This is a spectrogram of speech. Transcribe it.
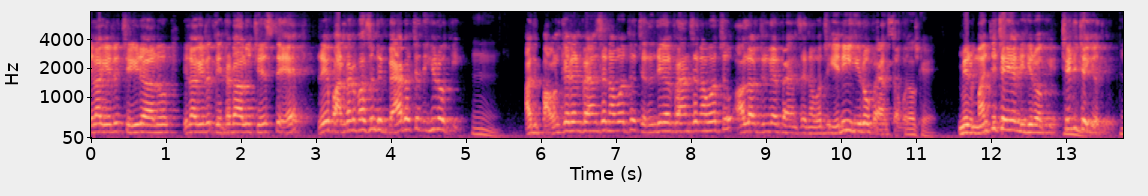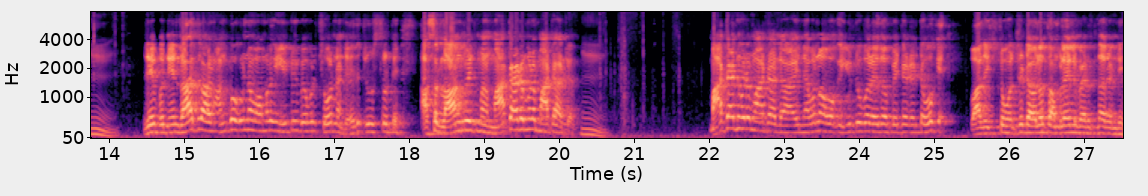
ఇలాగ ఇల్లు చేయడాలు ఇలాగ ఇల్లు తిట్టడాలు చేస్తే రేపు హండ్రెడ్ పర్సెంట్ బ్యాడ్ వచ్చేది హీరోకి. అది పవన్ కళ్యాణ్ ఫ్యాన్స్ అయినా అవ్వచ్చు చిరంజీవి గారి ఫ్యాన్స్ అయినా అవ్వచ్చు అల్లు అర్జున్ గారి ఫ్యాన్స్ అవ్వచ్చు ఎనీ హీరో ఫ్యాన్స్ అవ్వచ్చు. మీరు మంచి చేయండి హీరోకి చెడు చెయ్యొద్దు. రేపు నేను రాత్రి అను- అనుకోకుండా మామూలుగా యూట్యూబ్ ఎప్పుడు చూడండి ఏదో చూస్తుంటే అసలు లాంగ్వేజ్ మనం మాట్లాడడం కూడా మాట్లాడలేం. ఉమ్, మాట్లాడి కూడా మాట్లాడలే. ఆయన ఎవరో ఒక యూట్యూబర్ ఏదో పెట్టాడంటే ఓకే వాళ్ళు ఇష్టం వచ్చి ఎవరో తొంభైలు పెడుతున్నారండి.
